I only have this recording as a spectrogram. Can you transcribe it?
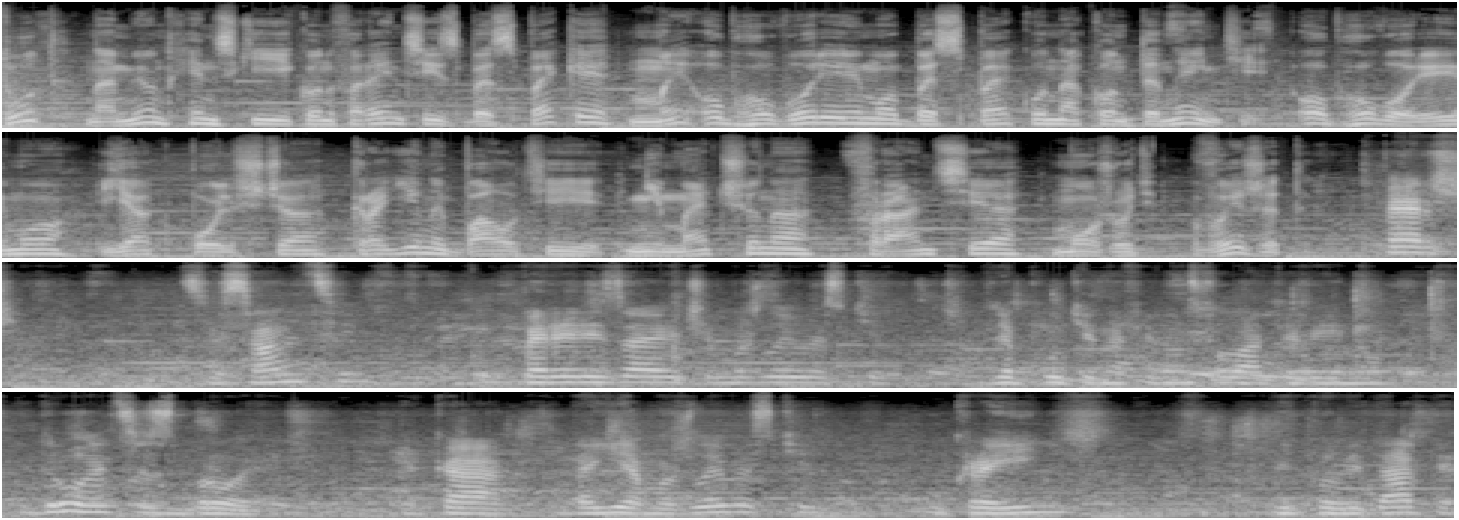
Тут, на Мюнхенській конференції з безпеки, ми обговорюємо безпеку на континенті. Обговорюємо, як Польща, країни Балтії, Німеччина, Франція можуть вижити. Перше це санкції, перерізаючи можливості для Путіна фінансувати війну. Друге це зброя, яка дає можливості Україні відповідати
